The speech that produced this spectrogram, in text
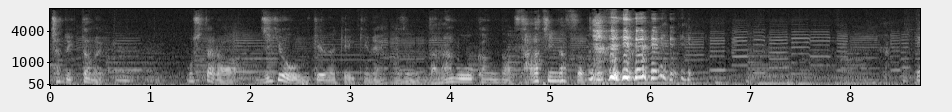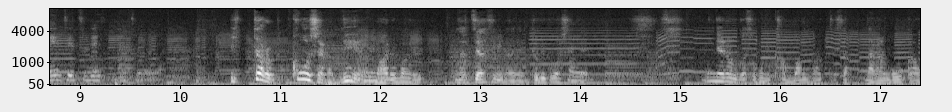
ちゃんと行ったのよそしたら授業を受けなきゃいけないはずの7号館が更地になってたの 伝説ですねそれは。行ったら校舎がねえうん。の丸々。夏休みの間に取り壊してて、でなんかそこに看板があってさ7号館は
